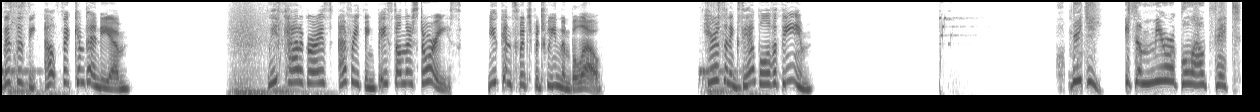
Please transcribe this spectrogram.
This is the Outfit Compendium. We've categorized everything based on their stories. You can switch between them below. Here's an example of a theme. Nikki, it's a miracle outfit!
